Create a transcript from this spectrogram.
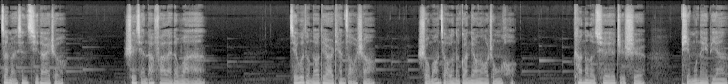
在满心期待着睡前他发来的晚安。结果等到第二天早上，手忙脚乱的关掉闹钟后，看到的却也只是屏幕那边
